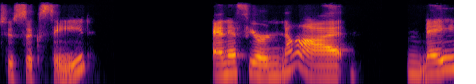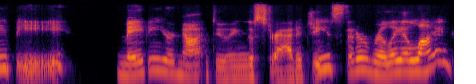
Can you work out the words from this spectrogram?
to succeed. And if you're not, maybe maybe you're not doing the strategies that are really aligned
